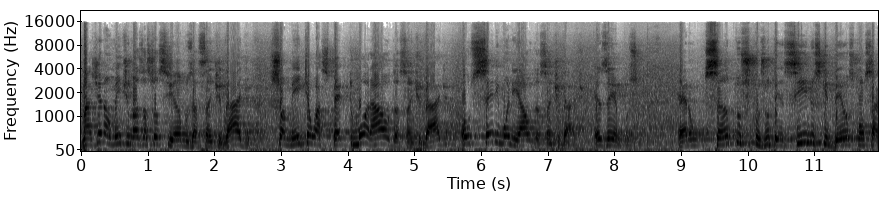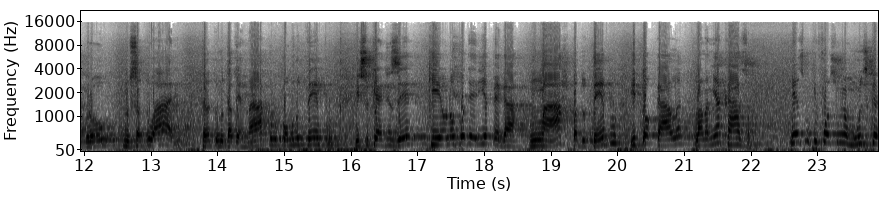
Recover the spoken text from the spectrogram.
Mas geralmente nós associamos a santidade somente ao aspecto moral da santidade ou cerimonial da santidade. Exemplos: eram santos os utensílios que Deus consagrou no santuário, tanto no tabernáculo como no templo. Isso quer dizer que eu não poderia pegar uma harpa do templo e tocá-la lá na minha casa mesmo que fosse uma música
